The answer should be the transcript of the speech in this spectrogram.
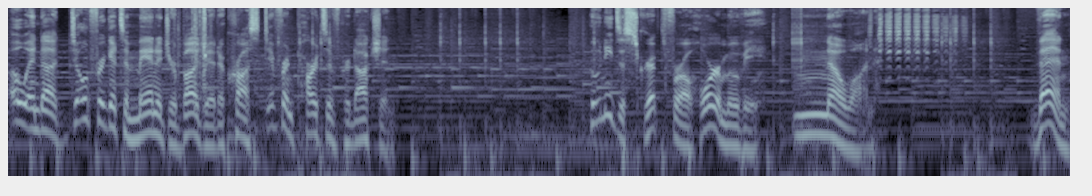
Oh, and uh, don't forget to manage your budget across different parts of production. Who needs a script for a horror movie? No one. Then,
